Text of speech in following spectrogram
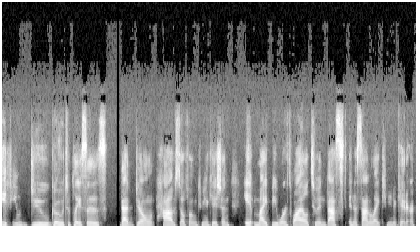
if you do go to places that don't have cell phone communication, it might be worthwhile to invest in a satellite communicator.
